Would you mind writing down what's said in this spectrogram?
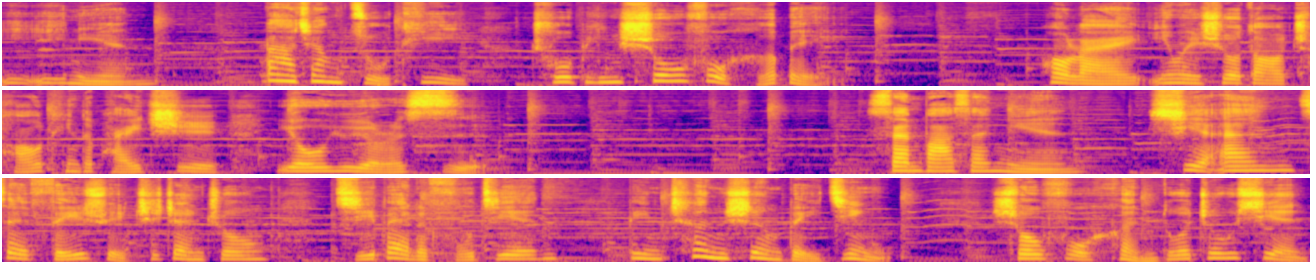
一一年，大将祖逖出兵收复河北。后来因为受到朝廷的排斥，忧郁而死。三八三年，谢安在淝水之战中击败了苻坚，并乘胜北进，收复很多州县，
